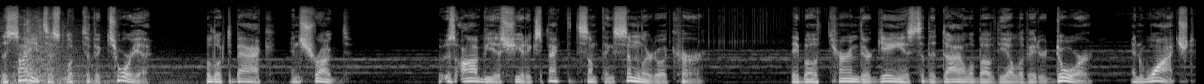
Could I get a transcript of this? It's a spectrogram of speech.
The scientist looked to Victoria, who looked back and shrugged. It was obvious she had expected something similar to occur. They both turned their gaze to the dial above the elevator door and watched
